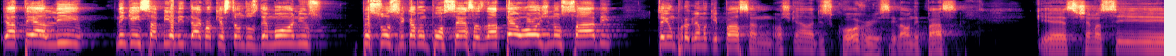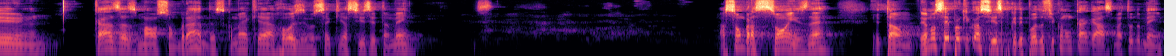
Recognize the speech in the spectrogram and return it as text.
e até ali ninguém sabia lidar com a questão dos demônios, pessoas ficavam possessas lá, até hoje não sabe. Tem um programa que passa, acho que é na Discovery, sei lá onde passa, que é, se chama-se Casas Mal Assombradas. Como é que é, Rose? Você que assiste também? Assombrações, né? Então, eu não sei por que eu assisto, porque depois eu fico num cagaço, mas tudo bem.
